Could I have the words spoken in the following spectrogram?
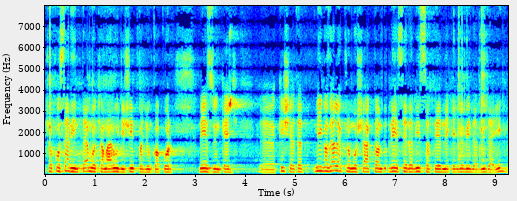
és akkor szerintem, hogyha már úgyis itt vagyunk, akkor nézzünk egy kísérletet. Még az elektromosságtan részére visszatérnék egy rövidebb ideig.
